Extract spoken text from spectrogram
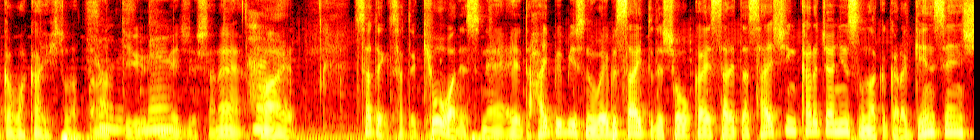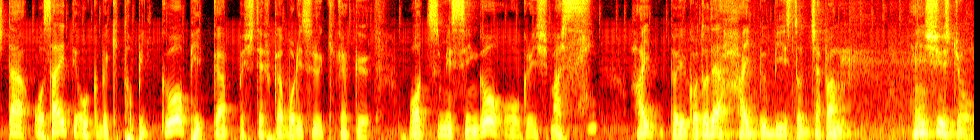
んか若い人だったなっていうイメージでしたね。はいさてさて今日はですね、えーとハイプビースのウェブサイトで紹介された最新カルチャーニュースの中から厳選した押さえておくべきトピックをピックアップして深掘りする企画 What's Missing をお送りします。はい、ということでハイプビーストジャパン編集長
